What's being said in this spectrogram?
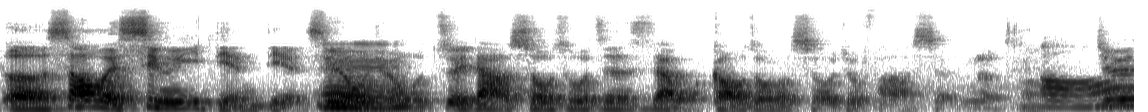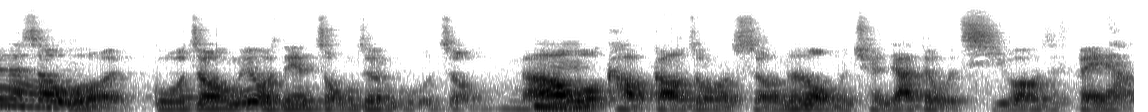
呃，稍微幸运一点点，是因为我觉得我最大的受挫真的是在我高中的时候就发生了。哦，就是那时候我国中，因为我念中正国中，然后我考高中的时候，那时候我们全家对我期望是非常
